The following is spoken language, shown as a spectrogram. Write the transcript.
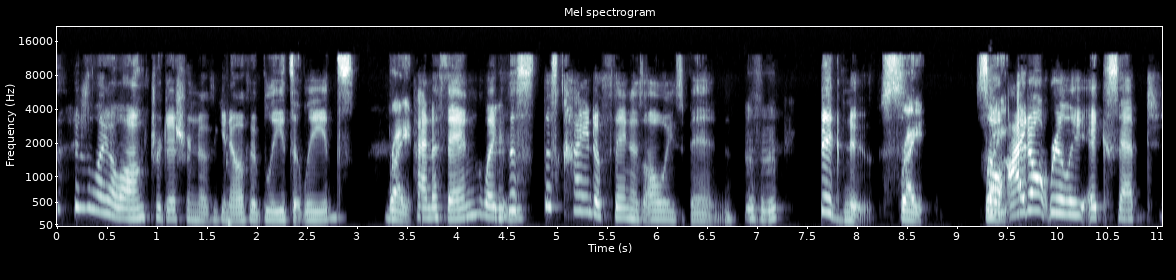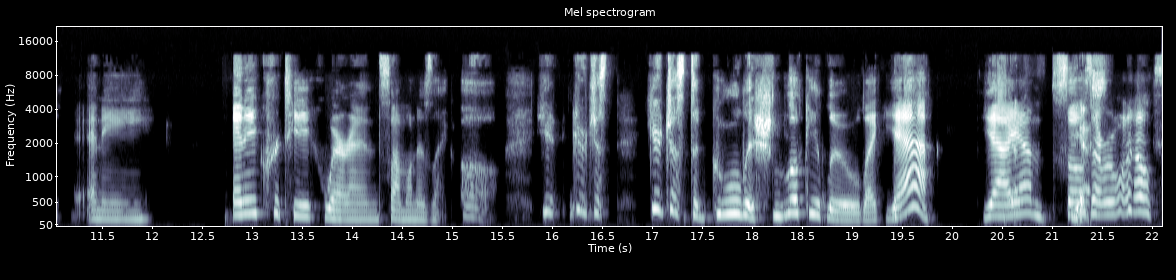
there's like a long tradition of, you know, if it bleeds, it leads Right. kind of thing. Like Mhm. this this kind of thing has always been hmm big news. Right. So right. I don't really accept any any critique wherein someone is like, "Oh, you you're just you're just a ghoulish looky loo." Like, yeah, yeah, I am. So Yes. is everyone else.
